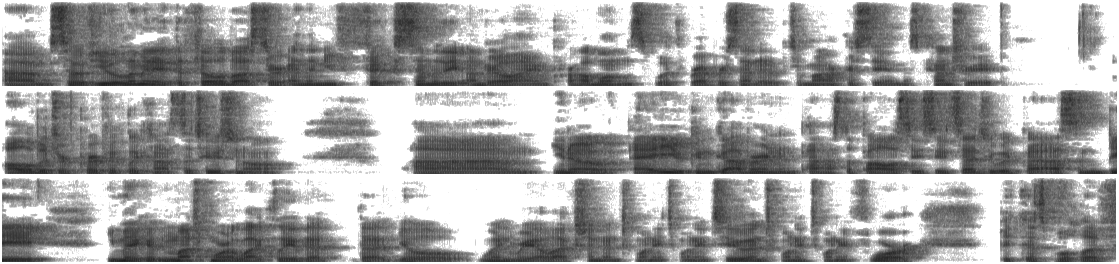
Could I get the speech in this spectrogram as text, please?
Um, so if you eliminate the filibuster and then you fix some of the underlying problems with representative democracy in this country, all of which are perfectly constitutional. Um, you know, a you can govern and pass the policies you said you would pass, and b you make it much more likely that that you'll win re-election in 2022 and 2024 because we'll have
